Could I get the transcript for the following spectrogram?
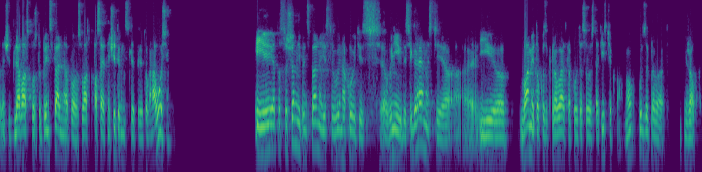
значит, для вас просто принципиальный вопрос, вас посадят на 14 лет или только на 8. И это совершенно не принципиально, если вы находитесь вне их досягаемости, э, и вами только закрывают какую-то свою статистику. Ну, пусть закрывают, не жалко.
